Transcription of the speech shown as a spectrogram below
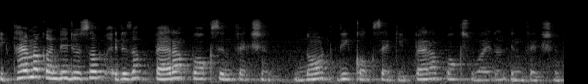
Ecthyma contagiosum, it is a parapox infection, not the Coxsackie, parapox viral infection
